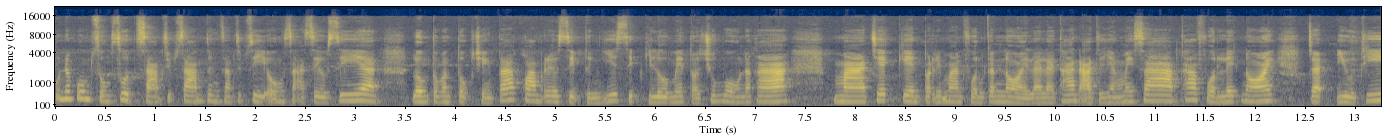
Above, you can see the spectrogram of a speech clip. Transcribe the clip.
อุณหภูมิสูงสุด 33 33-34 องศาเซลเซียส ลมตะวันตกเฉียงใต้ความเร็ว 10-20 กิโลเมตรต่อชั่วโมงนะคะ มาเช็คเกณฑ์ปริมาณฝนกันหน่อย หลาย ๆ ท่านอาจจะยังไม่ทราบ ถ้าฝนเล็กน้อยจะอยู่ที่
